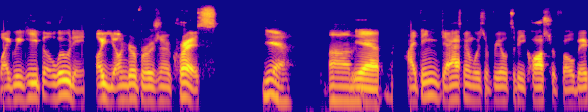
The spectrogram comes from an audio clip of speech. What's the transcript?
like we keep alluding, a younger version of Chris. Yeah. Um, Yeah. I think Jasmine was revealed to be claustrophobic.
